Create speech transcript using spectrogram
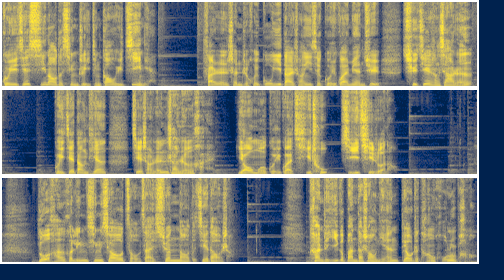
鬼节嬉闹的性质已经高于纪念，凡人甚至会故意戴上一些鬼怪面具去街上吓人。鬼节当天，街上人山人海，妖魔鬼怪齐出，极其热闹。洛寒和林清霄走在喧闹的街道上。看着一个半大少年叼着糖葫芦跑，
